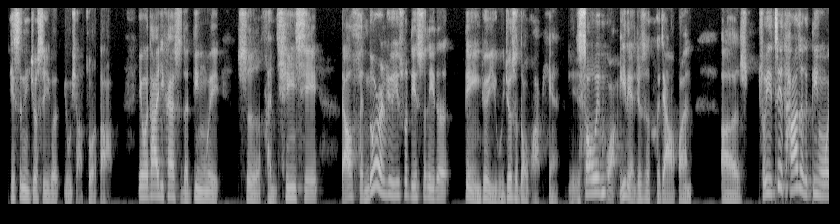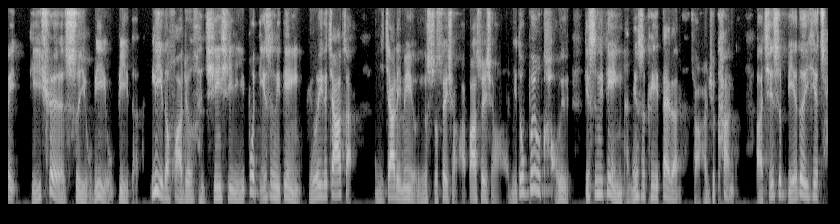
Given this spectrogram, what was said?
迪士尼就是一个由小做大，因为它一开始的定位。是很清晰，然后很多人就一说迪士尼的电影就以为就是动画片，稍微广一点就是合家欢，啊，所以这它这个定位的确是有利有弊的。利的话就很清晰，一部迪士尼电影，比如一个家长，你家里面有一个十岁小孩、八岁小孩，你都不用考虑，迪士尼电影肯定是可以带着小孩去看的啊。其实别的一些厂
